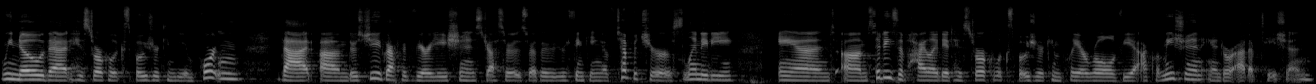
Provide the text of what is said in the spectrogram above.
we know that historical exposure can be important, that um, there's geographic variation in stressors, whether you're thinking of temperature or salinity, and um, studies have highlighted historical exposure can play a role via acclimation and or adaptation.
